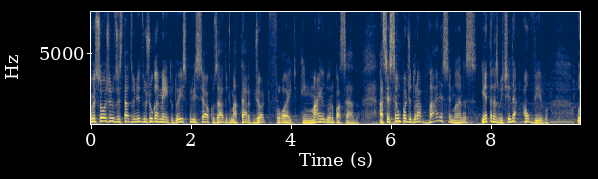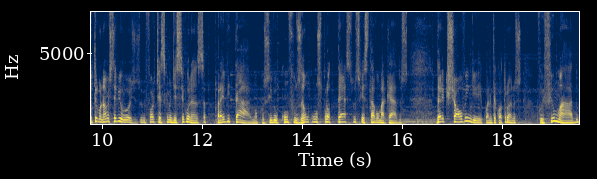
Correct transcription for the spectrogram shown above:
Começou hoje nos Estados Unidos o julgamento do ex-policial acusado de matar George Floyd em maio do ano passado. A sessão pode durar várias semanas e é transmitida ao vivo. O tribunal esteve hoje sob forte esquema de segurança para evitar uma possível confusão com os protestos que estavam marcados. Derek Chauvin, de 44 anos, foi filmado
